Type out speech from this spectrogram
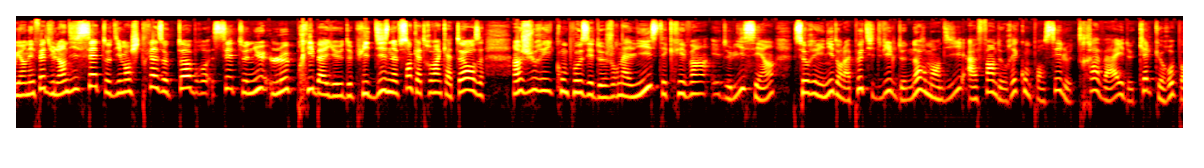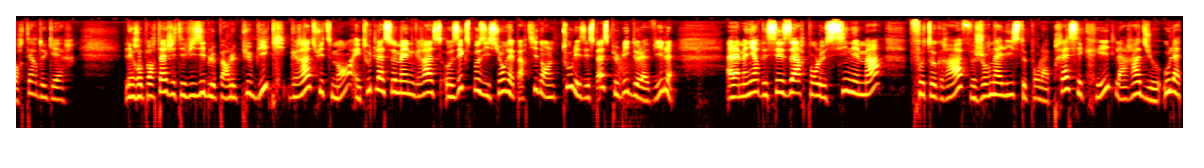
Oui, en effet, du lundi 7 au dimanche 13 octobre s'est tenu le prix Bayeux. Depuis 1994, un jury composé de journalistes, écrivains et de lycéens se réunit dans la petite ville de Normandie afin de récompenser le travail de quelques reporters de guerre. Les reportages étaient visibles par le public gratuitement et toute la semaine grâce aux expositions réparties dans tous les espaces publics de la ville. À la manière des Césars pour le cinéma, photographes, journalistes pour la presse écrite, la radio ou la,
